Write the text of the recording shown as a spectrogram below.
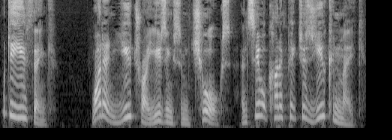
What do you think? Why don't you try using some chalks and see what kind of pictures you can make?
